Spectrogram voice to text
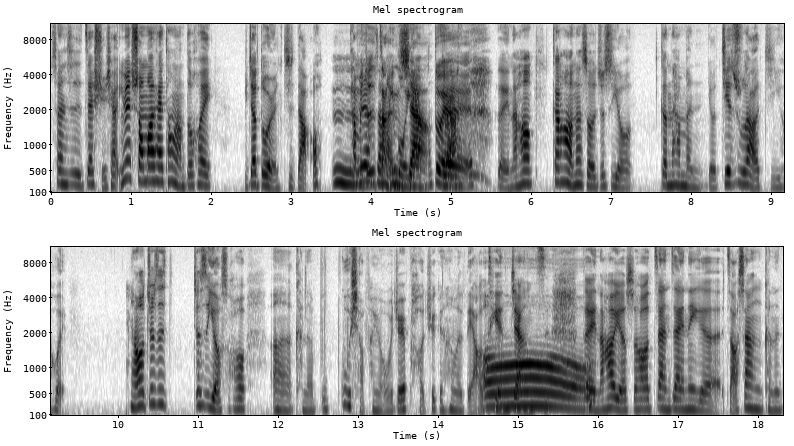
算是在学校，因为双胞胎通常都会比较多人知道哦，嗯，他们就是长一模一样，对啊，对，对，然后刚好那时候就是有跟他们有接触到的机会，然后就是。就是有时候，嗯、呃，可能不顾小朋友，我就会跑去跟他们聊天这样子，oh. 对。然后有时候站在那个早上，可能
